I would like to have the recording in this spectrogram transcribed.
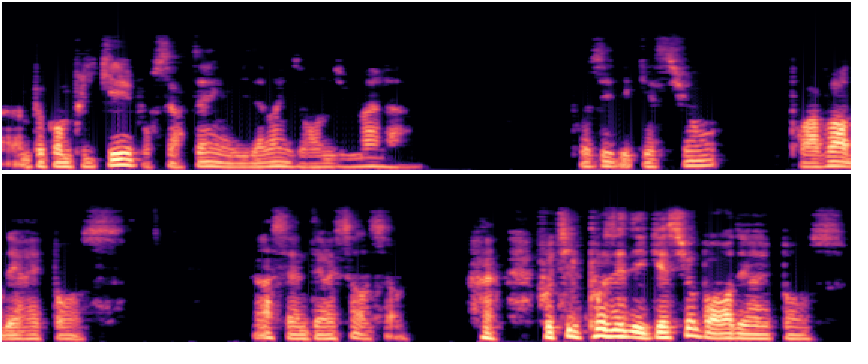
un peu compliqué pour certains, évidemment, ils auront du mal à poser des questions pour avoir des réponses. Ah, c'est intéressant ça. Faut-il poser des questions pour avoir des réponses?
